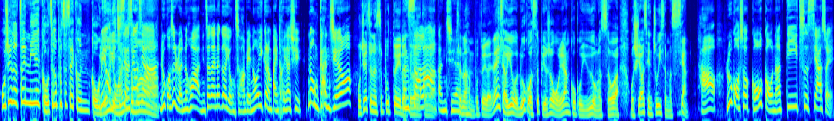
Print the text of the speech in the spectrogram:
我觉得在捏狗这个不是在跟狗没有你去游泳还是什么想象一下啊啊？，如果是人的话，你站在那个泳池旁边，然后一个人把你推下去，那种感觉哦，我觉得真的是不对的，很这个沙拉的感觉真的很不对的。那小优，如果是比如说我让狗狗游泳的时候啊，我需要先注意什么事项？好，如果说狗狗呢第一次下水，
